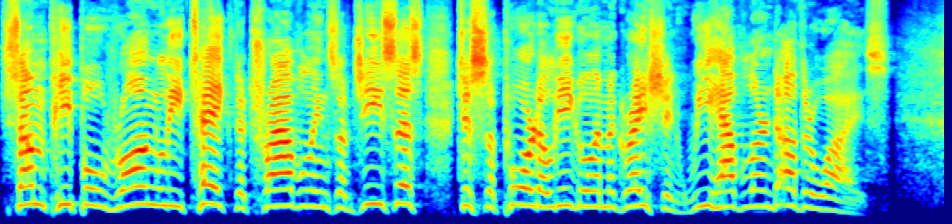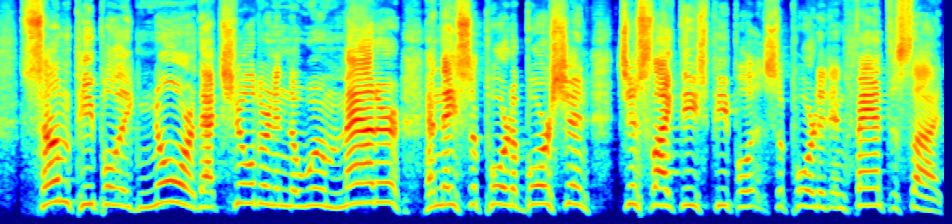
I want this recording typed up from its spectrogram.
Some people wrongly take the travelings of Jesus to support illegal immigration. We have learned otherwise. Some people ignore that children in the womb matter and they support abortion just like these people supported infanticide.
